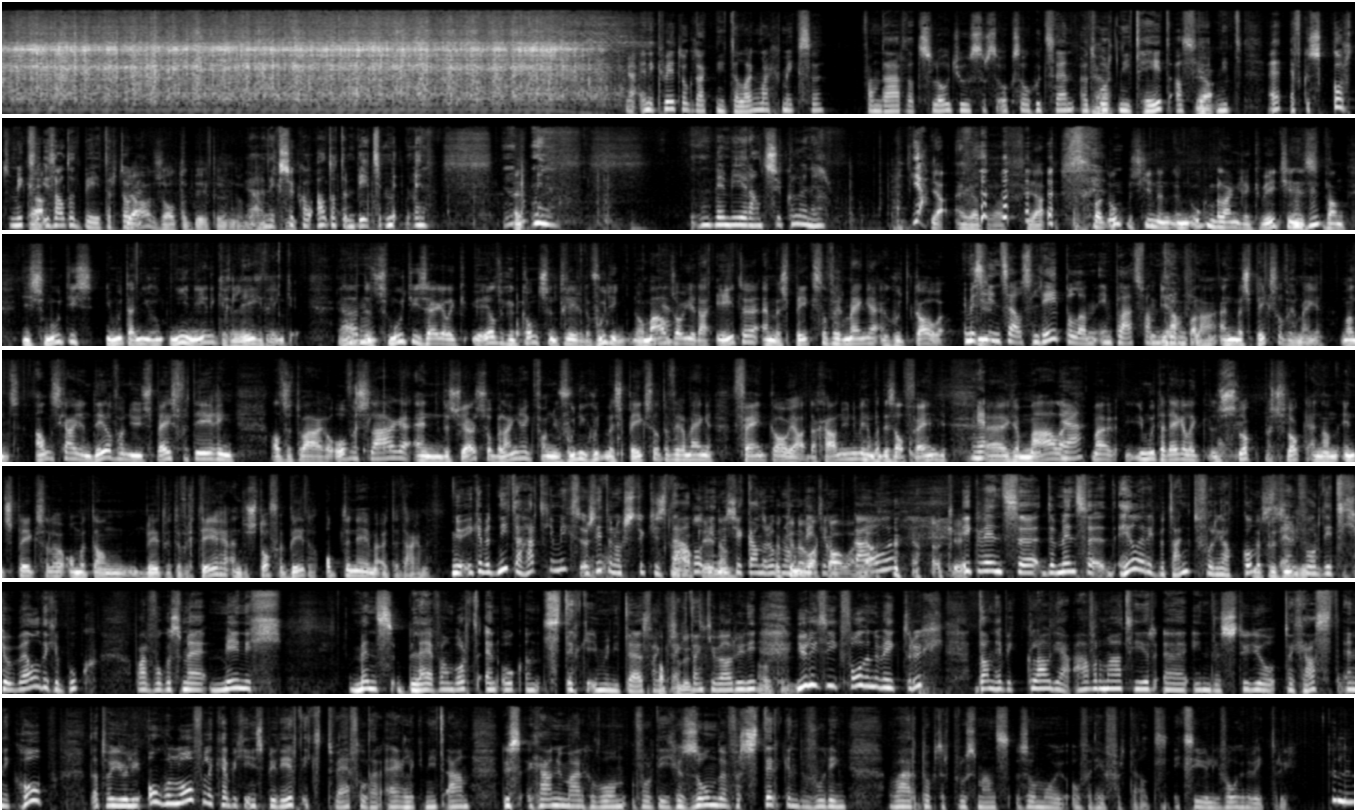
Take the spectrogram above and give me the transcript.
Ja, en ik weet ook dat ik niet te lang mag mixen. Vandaar dat slow juicers ook zo goed zijn. Het Ja. wordt niet heet als je Ja. niet... Hè, even kort mixen Ja. is altijd beter, toch? Ja, dat is altijd beter inderdaad. Ja, en ik sukkel altijd een beetje met mijn... En- mijn- Ik ben weer aan het sukkelen, hè. Ja. Ja, hij gaat eraf. ja. Wat ook misschien een, een, ook een belangrijk weetje Mhm. is van die smoothies, je moet dat niet, niet in één keer leeg drinken. Ja, Mhm. De smoothie is eigenlijk heel geconcentreerde voeding. Normaal Ja. zou je dat eten en met speeksel vermengen en goed kouwen. En misschien zelfs lepelen in plaats van Ja, drinken. voilà. En met speeksel vermengen. Want anders ga je een deel van je spijsvertering als het ware overslagen. En dus juist zo belangrijk van je voeding goed met speeksel te vermengen. Fijn kou, ja, dat gaat nu niet meer, maar het is al fijn Ja. eh, gemalen. Ja. Maar je moet dat eigenlijk slok per slok en dan inspekselen om het dan beter te verteren en de stoffen beter op te nemen uit de darmen. Nu, ik heb het niet te hard gemixt. Er zitten nog stukjes dadel Ah, oké, in, dus je kan er ook nog een beetje op ja. Ja, oké. Ik wens eh, de mensen heel erg bedankt voor jouw komst en voor dit geweldige boek, waar volgens mij menig mens blij van wordt en ook een sterke immuniteit van Absoluut. krijgt. Dankjewel, Rudy. Jullie zie ik volgende week terug. Dan heb ik Claudia Avermaat hier eh, in de studio te gast. En ik hoop dat we jullie ongelooflijk hebben geïnspireerd. Ik twijfel daar eigenlijk niet aan. Dus ga nu maar gewoon voor die gezonde, versterkende voeding waar dokter Proesmans zo mooi over heeft verteld. Ik zie jullie volgende week terug. Doei.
